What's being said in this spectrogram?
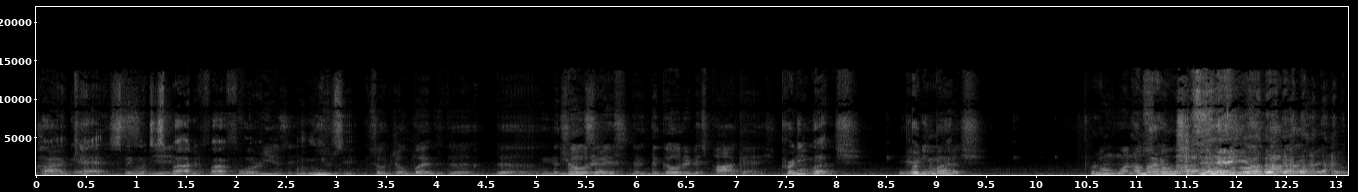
podcasts. Podcasts, They went to yeah. Spotify for, For music. Music, So Joe Budden's the the The the go to this the, the go to this podcast. pretty much. Yeah, pretty pretty much. Pretty, I don't want no I'm, not even. I'm, not gonna lie.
